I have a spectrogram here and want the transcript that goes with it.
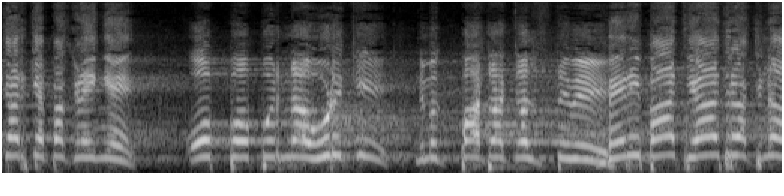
करके पकड़ेंगे। ओपोपुर हूकी निम्ब पाठ कल मेरी बात याद रखना।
